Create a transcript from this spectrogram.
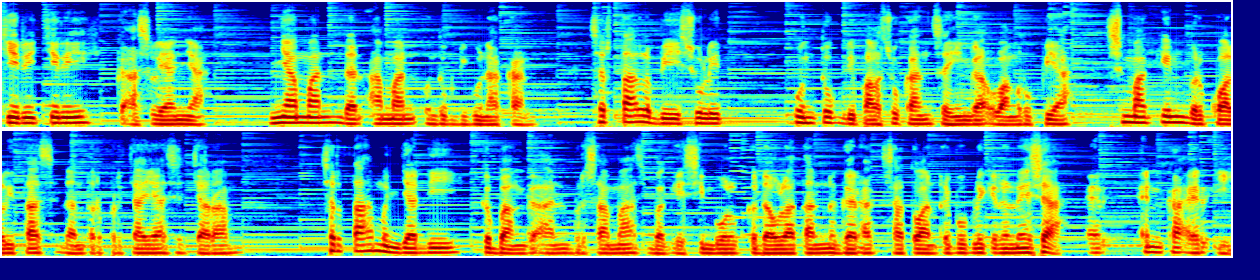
ciri-ciri keasliannya, nyaman dan aman untuk digunakan, serta lebih sulit untuk dipalsukan sehingga uang rupiah semakin berkualitas dan terpercaya secara serta menjadi kebanggaan bersama sebagai simbol kedaulatan Negara Kesatuan Republik Indonesia NKRI.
